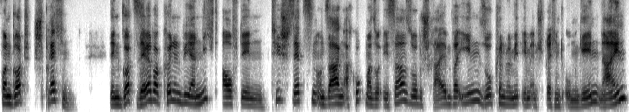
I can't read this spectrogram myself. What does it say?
von Gott sprechen? Denn Gott selber können wir ja nicht auf den Tisch setzen und sagen, ach guck mal, so ist er, so beschreiben wir ihn, so können wir mit ihm entsprechend umgehen. Nein,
